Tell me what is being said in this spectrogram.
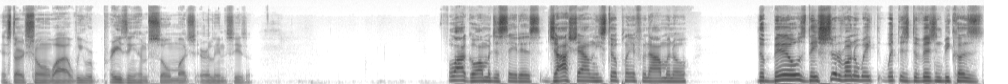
and start showing why we were praising him so much early in the season. Before I go, I'm gonna just say this: Josh Allen, he's still playing phenomenal. The Bills, they should run away with this division because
